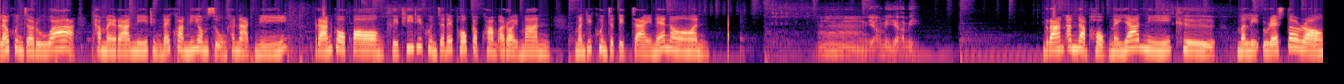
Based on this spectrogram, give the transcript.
แล้วคุณจะรู้ว่าทำไมร้านนี้ถึงได้ความนิยมสูงขนาดนี้ ร้านโกปองคือที่ที่คุณจะได้พบกับความอร่อยมัน มันที่คุณจะติดใจแน่นอน Mmm, yummy, yummy. ร้านอันดับ 6 ในย่านนี้คือ ม a ลิรีสตอรอง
